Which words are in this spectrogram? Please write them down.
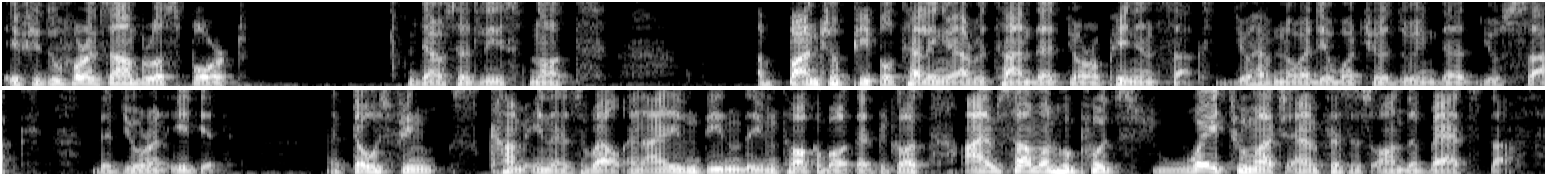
if you do for example a sport there's at least not a bunch of people telling you every time that your opinion sucks, that you have no idea what you're doing, that you suck, that you're an idiot. And those things come in as well. And I even didn't even talk about that because I'm someone who puts way too much emphasis on the bad stuff.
